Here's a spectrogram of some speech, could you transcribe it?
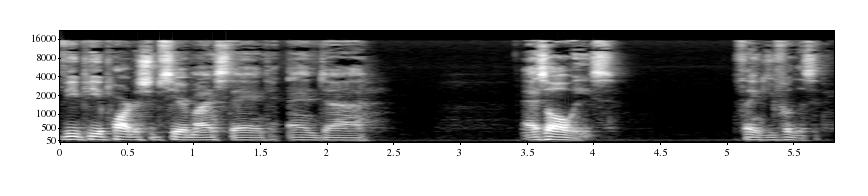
VP of Partnerships here at Mindstand. And uh, as always, thank you for listening.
